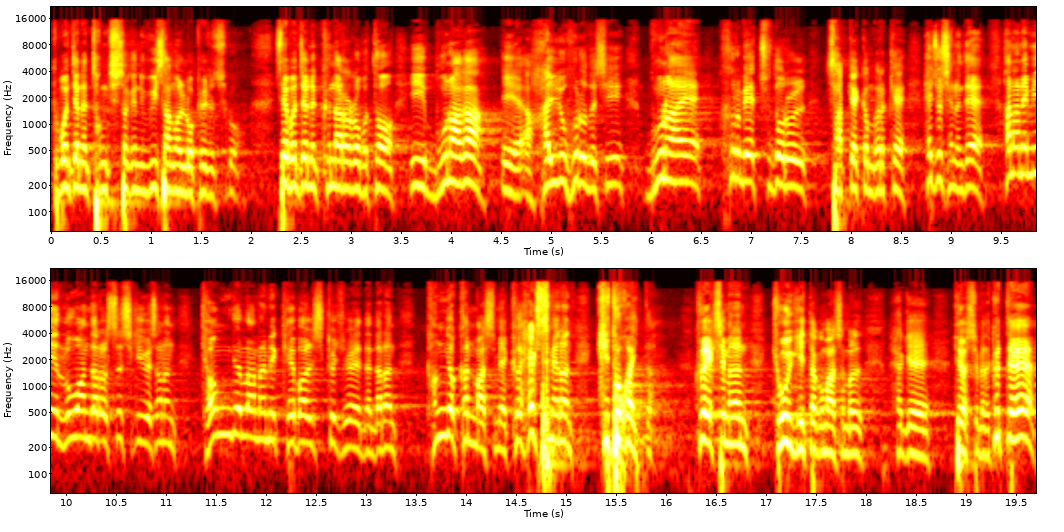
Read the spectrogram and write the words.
두 번째는 정치적인 위상을 높여주시고 세 번째는 그 나라로부터 이 문화가 예, 한류 흐르듯이 문화의 흐름의 주도를 잡게끔 그렇게 해주시는데 하나님이 루안다를 쓰시기 위해서는 경제를 하나님이 개발시켜 주셔야 된다는 강력한 말씀에 그 핵심에는 기도가 있다. 그 핵심에는 교육이 있다고 말씀을 하게 되었습니다. 그때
